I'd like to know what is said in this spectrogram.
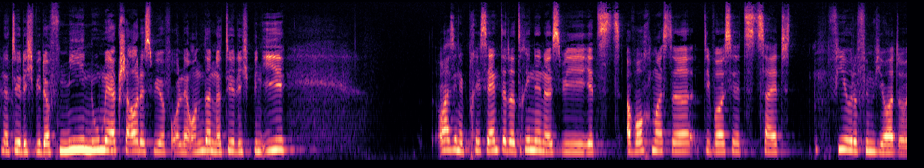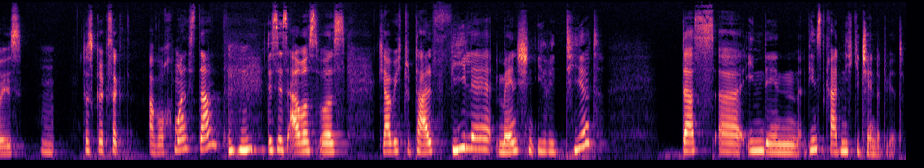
Natürlich wird auf mich nur mehr geschaut als wie auf alle anderen. Natürlich bin ich, weiß ich nicht, präsenter da drinnen als wie jetzt ein Wachmeister, die was jetzt seit vier oder fünf Jahren da ist. Hm. Du hast gerade gesagt, ein Wachmeister. Mhm. Das ist auch was, was, glaube ich, total viele Menschen irritiert dass äh, in den Dienstgraden nicht gegendert wird.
